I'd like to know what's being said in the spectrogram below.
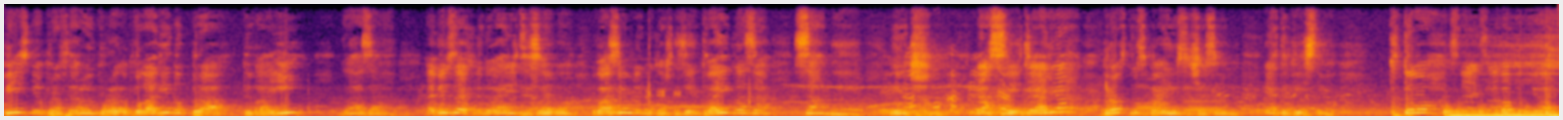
песню про вторую половину, про твои глаза. Обязательно говорите своему возлюбленному каждый день, твои глаза самые лучшие на свете. А я просто спою сейчас вам эту песню. Кто знает слова, подпевайте.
